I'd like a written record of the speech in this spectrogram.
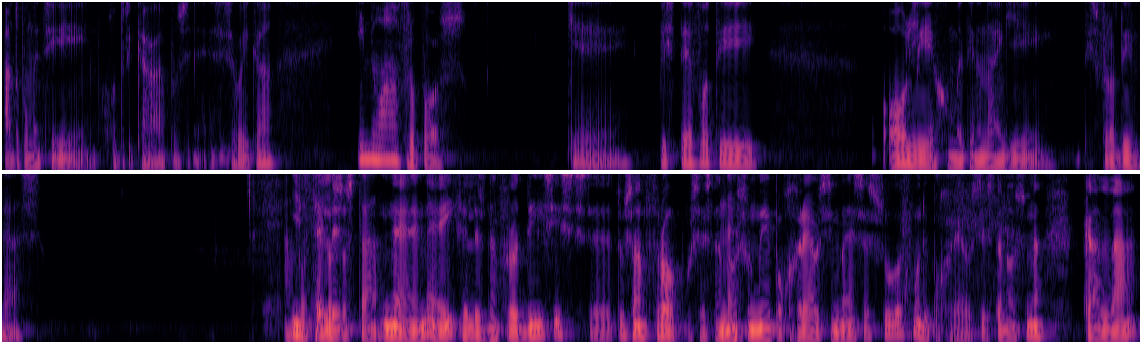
αν το πούμε έτσι χοντρικά, όπως, ε, σε εισαγωγικά, είναι ο άνθρωπος και πιστεύω ότι όλοι έχουμε την ανάγκη της φροντίδας. Αν το θέτω σωστά. Ναι, ναι, ήθελες να φροντίσεις ε, τους ανθρώπους. Αισθανόσουν μια υποχρέωση μέσα σου, όχι μόνο υποχρέωση, αισθανόσουν καλά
